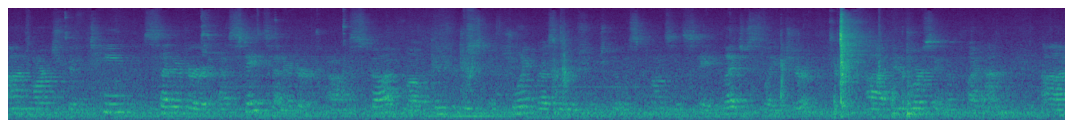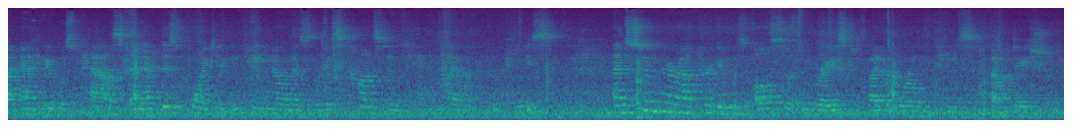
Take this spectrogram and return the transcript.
On March 15th, Senator, uh, State Senator uh, Scott Lowe introduced a joint resolution to the Wisconsin State Legislature uh, endorsing the plan, uh, and it was passed. And at this point, it became known as the Wisconsin Plan for Peace. And soon thereafter, it was also embraced by the World Peace Foundation.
